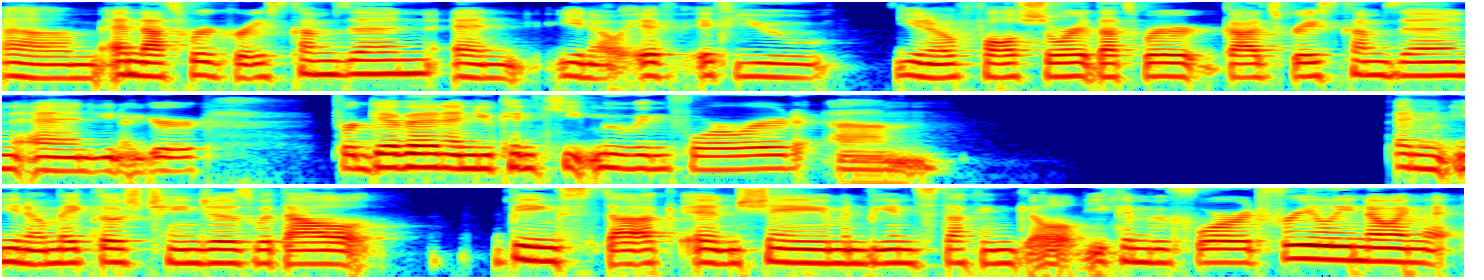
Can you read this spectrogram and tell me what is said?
Um, and that's where grace comes in. And, you know, if, if you, you know, fall short, that's where God's grace comes in and, you know, you're forgiven and you can keep moving forward. Um, and, you know, make those changes without being stuck in shame and being stuck in guilt. You can move forward freely knowing that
